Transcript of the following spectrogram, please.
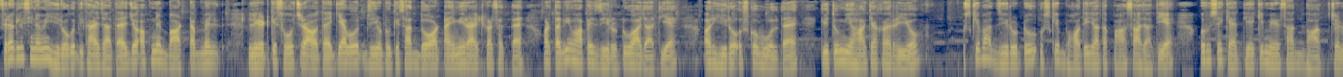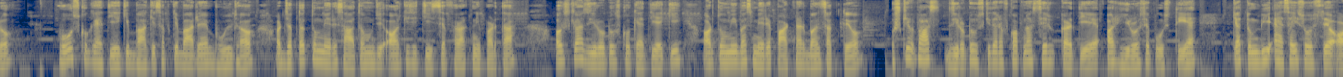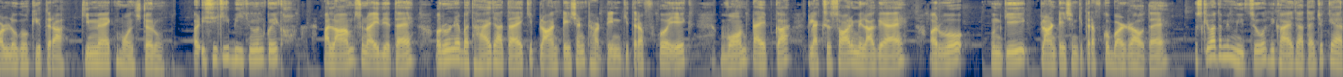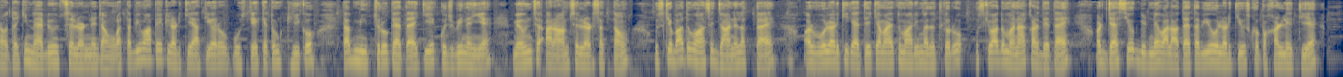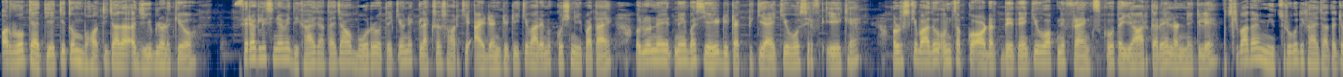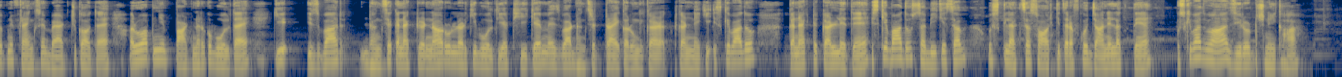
फिर अगले सीन में हीरो को दिखाया जाता है जो अपने बाट टब में लेट के सोच रहा होता है कि अब वो ज़ीरो टू के साथ दो और टाइम ही राइड कर सकता है और तभी वहाँ पे ज़ीरो टू आ जाती है और हीरो उसको बोलता है कि तुम यहाँ क्या कर रही हो? उसके बाद ज़ीरो टू उसके बहुत ही ज़्यादा पास आ जाती है और उसे कहती है कि मेरे साथ भाग चलो। वो उसको कहती है कि बाकी सब के बारे में भूल जाओ और जब तक तुम मेरे साथ हो मुझे और किसी चीज़ से फ़र्क नहीं पड़ता। और उसके बाद ज़ीरो टू उसको कहती है कि, और तुम ही बस मेरे पार्टनर बन सकते हो। उसके पास ज़ीरो टू उसकी तरफ़ को अपना सिर करती है और हीरो से पूछती है, क्या तुम भी ऐसा ही सोचते हो और लोगों की तरह कि मैं एक मॉन्स्टर हूँ? और इसी के बीच में उनको एक अलार्म सुनाई देता है और उन्हें बताया जाता है कि प्लांटेशन थर्टीन की तरफ़ को एक वॉर्म टाइप का क्लेक्सेसॉर मिला गया है और वो उनकी प्लांटेशन की तरफ़ को बढ़ रहा होता है। उसके बाद हमें मीत्सु को दिखाया जाता है, जो कह रहा होता है कि मैं भी उनसे लड़ने जाऊँगा। तभी वहाँ पे एक लड़की आती है और वो पूछती है कि तुम ठीक हो? तब मीत्सु कहता है कि ये कुछ भी नहीं है, मैं उनसे आराम से लड़ सकता हूँ। उसके बाद वो वहाँ से जाने लगता है और वो लड़की कहती है कि मैं तुम्हारी मदद करूँ। उसके बाद वो मना कर देता है और जैसे वो गिरने वाला होता है, तभी वो लड़की उसको पकड़ लेती है और वो कहती है कि तुम बहुत ही ज़्यादा अजीब लड़के हो। फिर अगले सीन में दिखाया जाता है जहाँ वो बोल रहे होते हैं कि उन्हें क्लेक्सोसॉर की आइडेंटिटी के बारे में कुछ नहीं पता है और उन्होंने बस यही डिटेक्ट किया है कि वो सिर्फ़ एक है और उसके बाद वो उन सबको ऑर्डर देते हैं कि वो अपने फ्रैंक्स को तैयार करें लड़ने के लिए। उसके बाद हमें मित्रों को दिखाया जाता है जो अपने फ्रैंक्स में बैठ चुका होता है और वो अपने पार्टनर को बोलता है कि इस बार ढंग से कनेक्ट करना और वो लड़की बोलती है, ठीक है, मैं इस बार ढंग से ट्राई करूँगी कनेक्ट करने की। इसके बाद वो कनेक्ट कर लेते हैं। इसके बाद वो सभी के सब उस क्लेक्सा सौर की तरफ़ को जाने लगते हैं। उसके बाद वहाँ ज़ीरो टच नहीं कहा।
